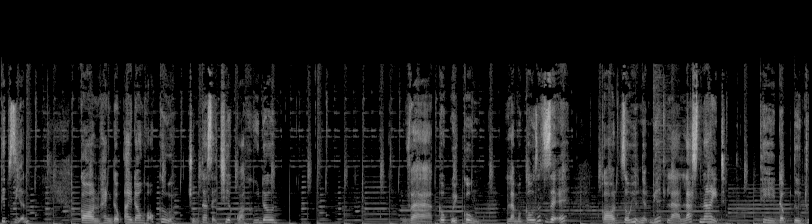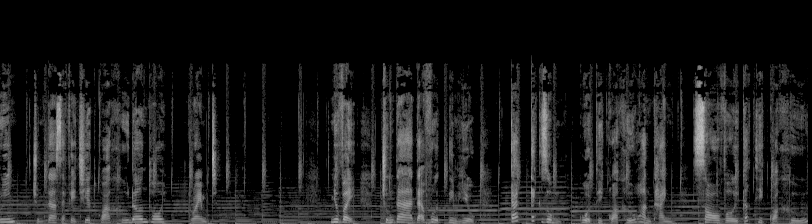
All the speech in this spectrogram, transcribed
tiếp diễn. Còn hành động ai đó gõ cửa, chúng ta sẽ chia quá khứ đơn. Và câu cuối cùng là một câu rất dễ. Có dấu hiệu nhận biết là last night, thì động từ dream, chúng ta sẽ phải chia quá khứ đơn thôi, dreamt. Như vậy chúng ta đã vừa tìm hiểu các cách dùng của thì quá khứ hoàn thành so với các thì quá khứ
